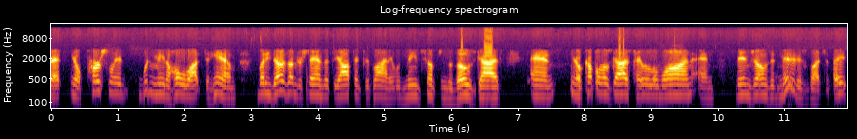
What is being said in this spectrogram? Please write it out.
that, you know, personally it wouldn't mean a whole lot to him, but he does understand that the offensive line, it would mean something to those guys. And, you know, a couple of those guys, Taylor Lewan and Ben Jones admitted as much that they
